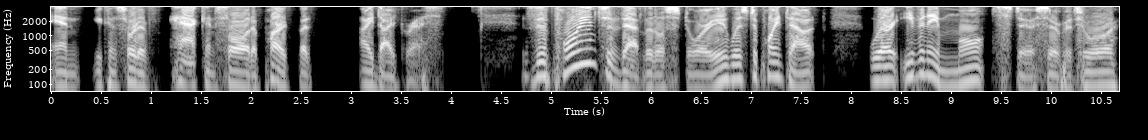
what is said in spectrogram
and you can sort of hack and saw it apart, but I digress. The point of that little story was to point out where even a monster servitor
